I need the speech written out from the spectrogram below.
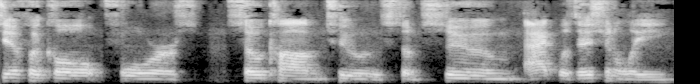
difficult for SOCOM to subsume acquisitionally,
